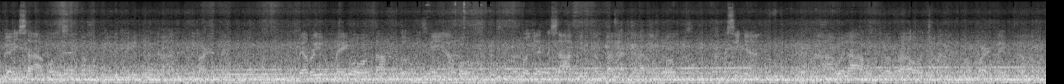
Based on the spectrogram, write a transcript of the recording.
Mag-isa ako sa mga Pilipino na part-time. Pero yung may contact doon, hindi ako. Pag nasabit lang talaga ako. Kasi nga, ah, wala akong trabaho tsaka nagpa-part-time lang ako.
